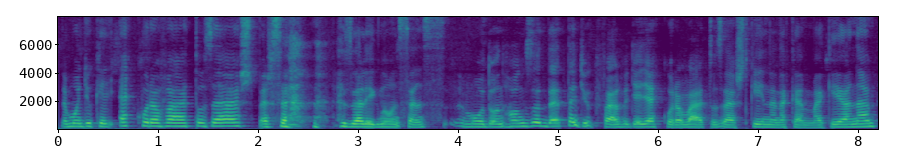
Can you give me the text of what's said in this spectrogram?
de mondjuk egy ekkora változás, persze ez elég nonsens módon hangzott, de tegyük fel, hogy egy ekkora változást kéne nekem megélnem,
